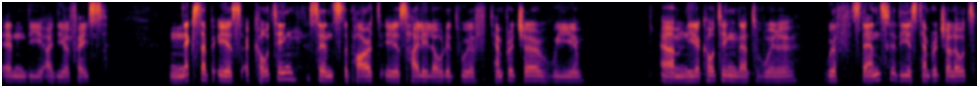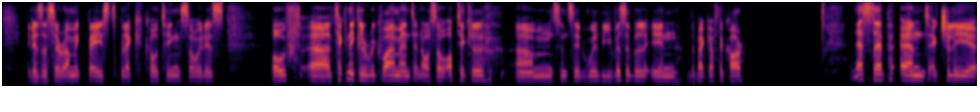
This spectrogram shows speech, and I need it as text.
in the ideal phase. Next step is a coating. Since the part is highly loaded with temperature, we um, need a coating that will withstand these temperature loads. It is a ceramic-based black coating, so it is both a technical requirement and also optical, um, since it will be visible in the back of the car. Last step, and actually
